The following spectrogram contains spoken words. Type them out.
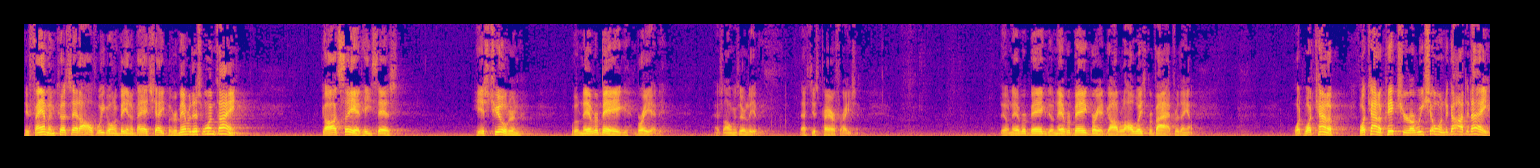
if famine cuts that off, we're going to be in a bad shape. But remember this one thing. God said, He says, his children will never beg bread as long as they're living. That's just paraphrasing. They'll never beg, they'll never beg bread. God will always provide for them. What, what kind of, what kind of picture are we showing to God today?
